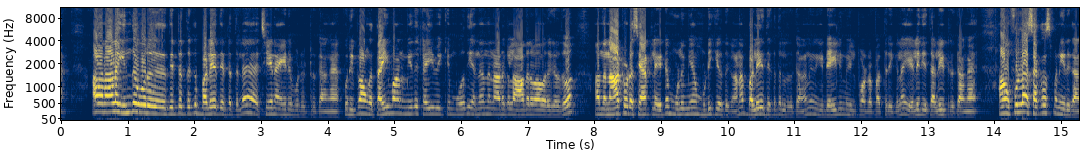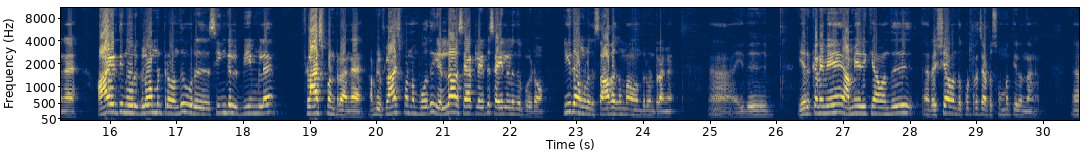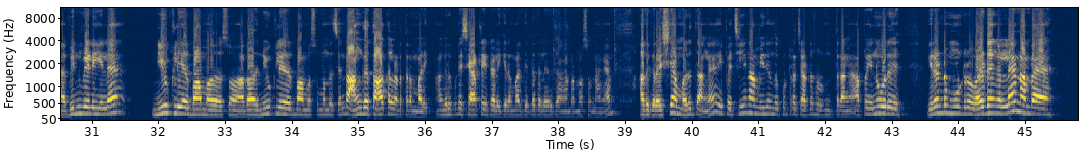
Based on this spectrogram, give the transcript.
அதனால் இந்த ஒரு திட்டத்துக்கு பலே திட்டத்தில் சீனா ஈடுபட்டுட்டு இருக்காங்க. குறிப்பாக அவங்க தைவான் மீது கை வைக்கும் போது எந்தெந்த நாடுகள் ஆதரவாக வருகிறதோ அந்த நாட்டோட சேட்டலைட்டை முழுமையாக முடிக்கிறதுக்கான பலே திட்டத்தில் இருக்காங்கன்னு இன்றைக்கி டெய்லி மெயில் போன்ற பத்திரிக்கைலாம் எழுதி தள்ளிட்டு இருக்காங்க. அவங்க ஃபுல்லாக சக்ஸஸ் பண்ணியிருக்காங்க. ஆயிரத்தி நூறு கிலோமீட்டர் வந்து ஒரு சிங்கிள் பீமில் ஃப்ளாஷ் பண்ணுறாங்க அப்படி ஃப்ளாஷ் பண்ணும்போது எல்லா சேட்டலைட்டும் செயலிழந்து போயிடும். இது அவங்களுக்கு சாதகமாக வந்துருன்றாங்க இது ஏற்கனவே அமெரிக்கா வந்து ரஷ்யா வந்து குற்றச்சாட்டு சுமத்தியிருந்தாங்க. விண்வெளியில் நியூக்ளியர் பாம்பை சு அதாவது நியூக்ளியர் பாம்பை சுமந்து சென்று அங்கே தாக்கல் நடத்துகிற மாதிரி அங்கே இருக்கக்கூடிய சேட்டலைட் அழிக்கிற மாதிரி திட்டத்தில் இருக்காங்கன்ற மாதிரி சொன்னாங்க. அதுக்கு ரஷ்யா மறுத்தாங்க. இப்போ சீனா மீது இந்த குற்றச்சாட்டு சுமத்துறாங்க. அப்போ இன்னும் ஒரு இரண்டு மூன்று வருடங்களில் நம்ம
